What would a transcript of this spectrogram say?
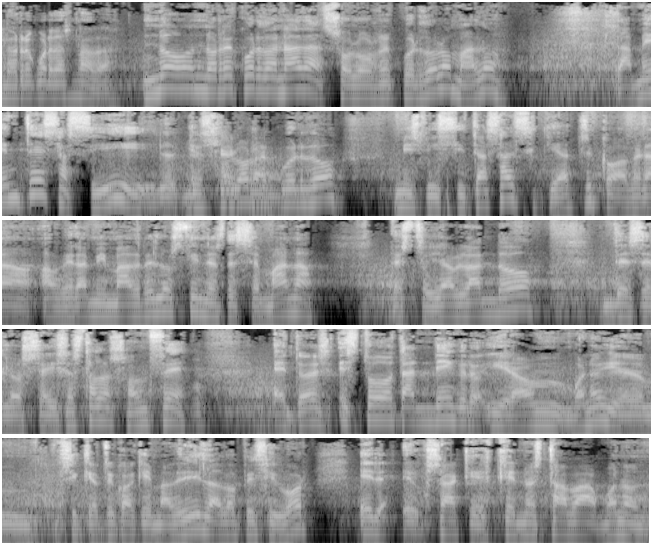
¿No recuerdas nada? no, no recuerdo nada, solo recuerdo lo malo. La mente es así. Yo Es solo claro. recuerdo mis visitas al psiquiátrico, a ver a, a ver a mi madre los fines de semana. Estoy hablando desde los 6 hasta los 11. Entonces, es todo tan negro. Y era un, bueno, y era un psiquiátrico aquí en Madrid, la López Ibor. Era- o sea, que es que no estaba, bueno,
